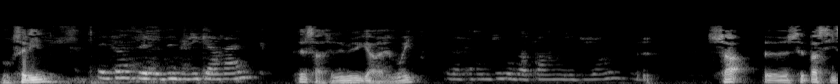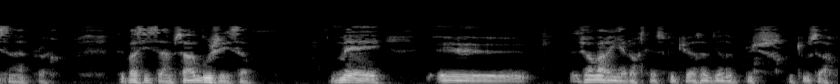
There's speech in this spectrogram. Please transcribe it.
Bon, Céline? Et ça, c'est le début du carême. C'est ça, c'est le début du carême, oui. Dans la carême on va pas manger de viande. Ça, euh, c'est pas si simple. C'est pas si simple, ça a bougé, ça. Mais, euh, Jean-Marie, alors qu'est-ce que tu as à dire de plus que tout ça?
